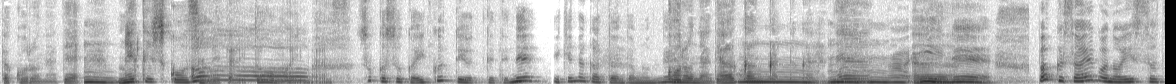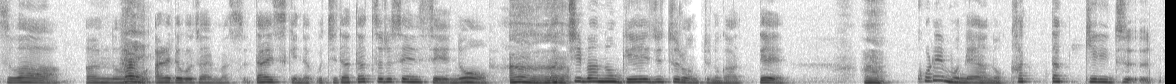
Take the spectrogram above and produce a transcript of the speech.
たコロナで、うん。メキシコを攻めたいと思います、そっかそっか行くって言っててね。行けなかったんだもんね。コロナであかんかったからね、いいね。バック最後の一冊はあの、はい。あれでございます。大好きな内田達先生のうんうん。町場の芸術論っていうのがあって、うん。これもねあの買ったっきりずっ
